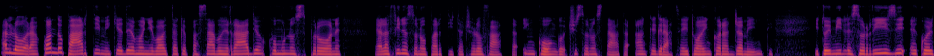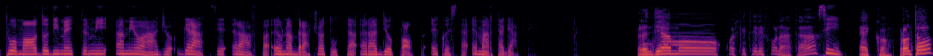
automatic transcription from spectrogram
Allora, quando parti, mi chiedevo ogni volta che passavo in radio come uno sprone. E alla fine sono partita, ce l'ho fatta. In Congo ci sono stata anche grazie ai tuoi incoraggiamenti, i tuoi mille sorrisi e quel tuo modo di mettermi a mio agio. Grazie Raffa e un abbraccio a tutta Radio Pop. E questa è Marta Gatti. Prendiamo qualche telefonata? Sì. Ecco, pronto?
